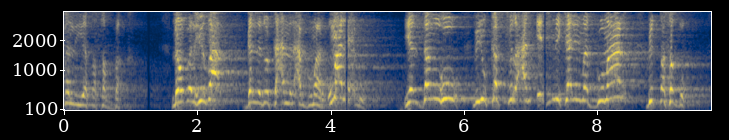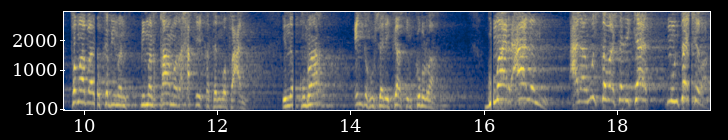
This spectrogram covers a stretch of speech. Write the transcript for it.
فليتصدق. لو بالهزار قال له تعال نلعب قمار. وما لعبوا. يلزمه ليكفر عن إثم كلمة قمار بالتصدق. فما بالك بمن, بمن قامر حقيقة وفعل. إن القمار عنده شركات كبرى. قمار عالمي على مستوى شركات منتشرة.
